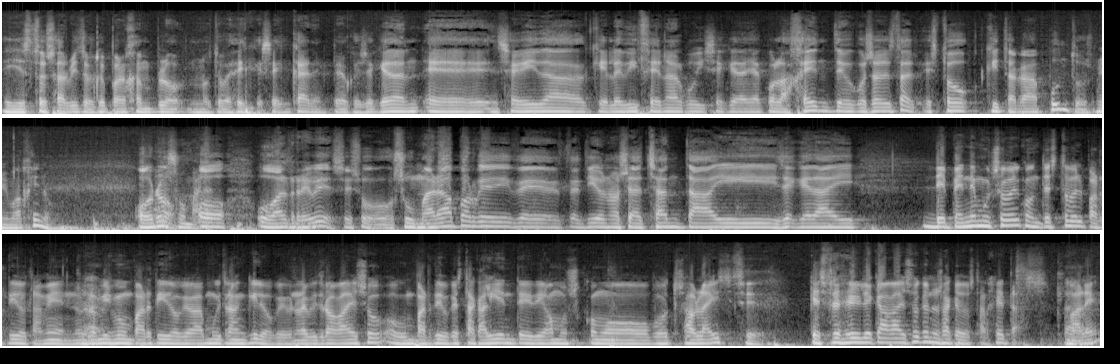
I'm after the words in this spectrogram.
Y estos árbitros que, por ejemplo, no te voy a decir que se encaren, pero que se quedan eh, enseguida que le dicen algo y se queda ya con la gente o cosas de estas, esto quitará puntos, me imagino. O no, O o, o al revés, eso, o sumará porque dice, este tío no se achanta y se queda ahí. Depende mucho del contexto del partido también. No es Claro. lo mismo un partido que va muy tranquilo que un árbitro haga eso, o un partido que está caliente, digamos, como vosotros habláis, Sí. que es preferible que haga eso que no saque dos tarjetas, Claro. ¿vale?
